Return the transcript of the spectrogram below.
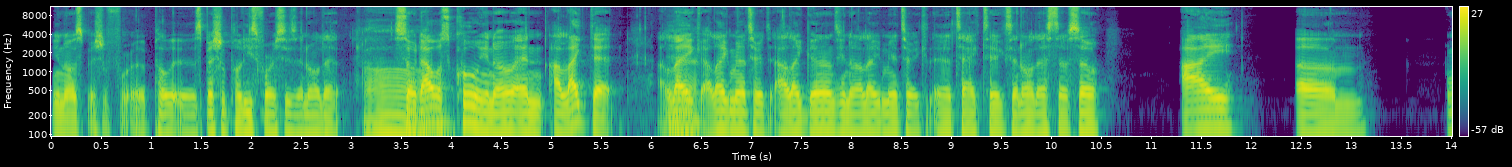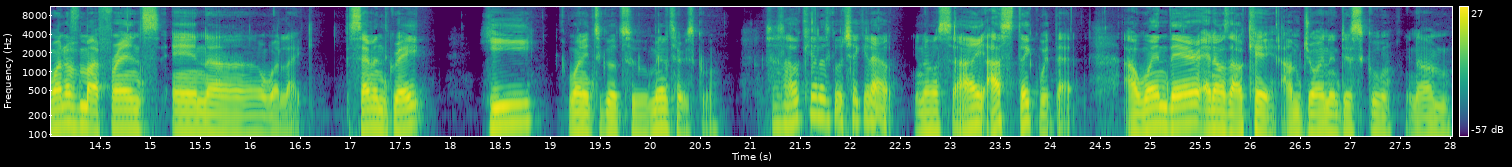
you know, special for uh, pol- uh, special police forces and all that. Oh, So that was cool, you know, and I like that. I like I like military. I like guns, you know. I like military uh, tactics and all that stuff. So, I, um, one of my friends in uh, what like seventh grade, he wanted to go to military school. So I was like, okay, let's go check it out. You know, so I I stick with that. I went there and I was like, okay, I'm joining this school. You know, I'm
